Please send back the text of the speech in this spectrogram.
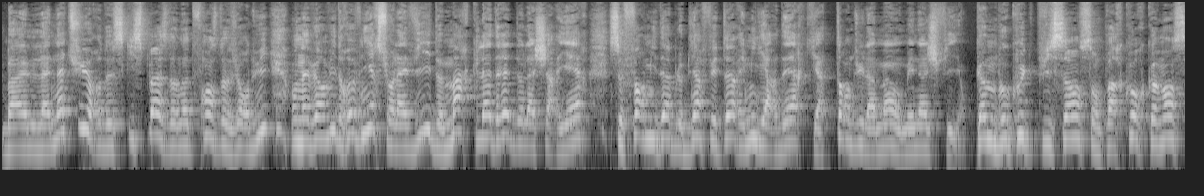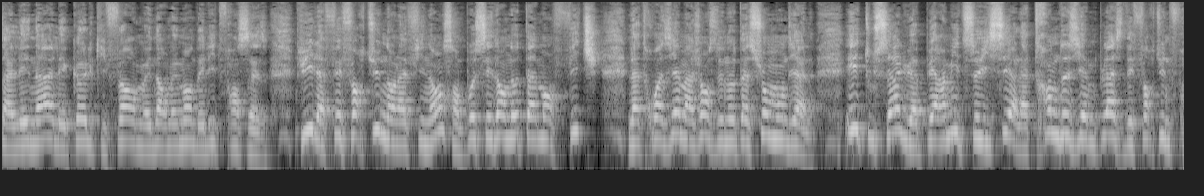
bah, la nature de ce qui se passe dans notre France d'aujourd'hui, on avait envie de revenir sur la vie de Marc Ladrette de la Charrière, ce formidable bienfaiteur et milliardaire qui a tendu la main au ménage Fillon. Comme beaucoup de puissance, son parcours commence à l'ENA, l'école qui forme énormément d'élites françaises. Puis il a fait fortune dans la finance en possédant notamment Fitch, la troisième agence de notation mondiale. Et tout ça lui a permis de se hisser à la 32e place des fortunes françaises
